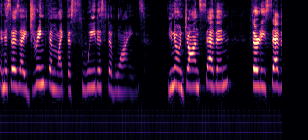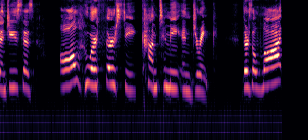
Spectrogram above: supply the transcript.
And it says, I drink them like the sweetest of wines. You know, in John 7 37, Jesus says, All who are thirsty, come to me and drink. There's a lot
